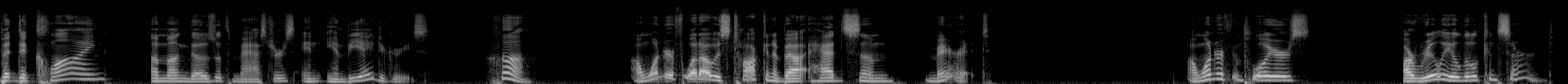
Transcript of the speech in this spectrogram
but decline among those with master's and MBA degrees. Huh. I wonder if what I was talking about had some merit. I wonder if employers are really a little concerned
